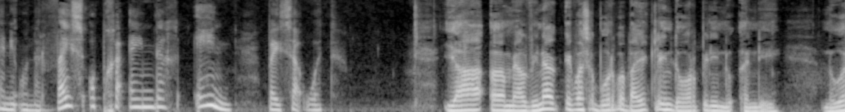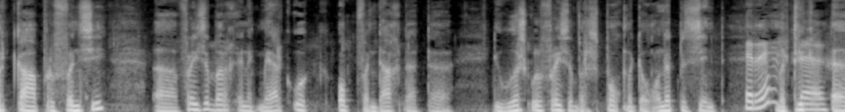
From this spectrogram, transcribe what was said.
in die onderwys opgeëindig en by Saot? Ja, uh, Melvina, ek was gebore by 'n klein dorp in die in die Noord-Kaap provinsie, uh Vryseburg en ek merk ook op vandag dat uh die hoërskool Vryseburg spog met 'n 100% matriek uh,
